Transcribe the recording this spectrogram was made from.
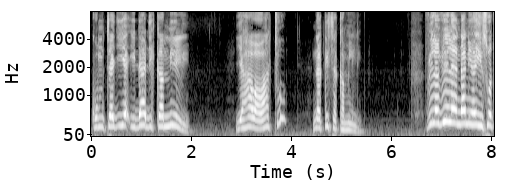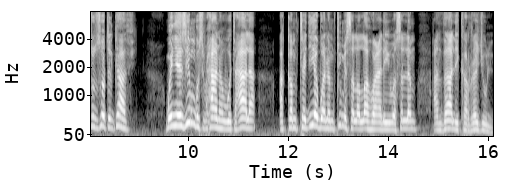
kumtajia idadi kamili ya hawa watu na kisa kamili. Vile vile ndani ya hii suratu suratu lkafi mwenyezi mungu subhanahu wa taala akamtajia bwana mtume salllahu alaihi wasallam an dhalika rajul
